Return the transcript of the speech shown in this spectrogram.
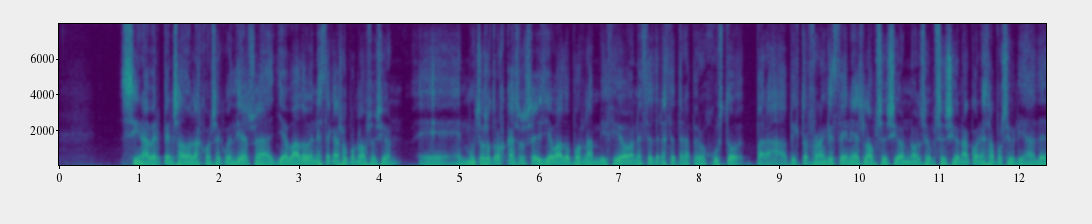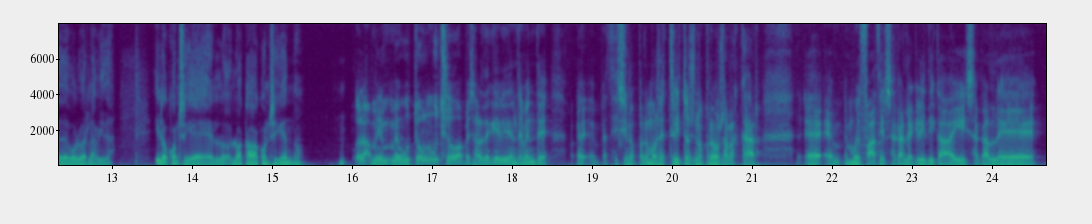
sin haber pensado en las consecuencias, o sea, llevado en este caso por la obsesión. Eh, en muchos otros casos es llevado por la ambición, etcétera, etcétera, pero justo para Víctor Frankenstein es la obsesión, ¿no? Se obsesiona con esa posibilidad de devolver la vida y lo consigue, lo, acaba consiguiendo. Bueno, a mí me gustó mucho, a pesar de que evidentemente, eh, si nos ponemos estrictos, si nos ponemos a rascar, es muy fácil sacarle crítica y sacarle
